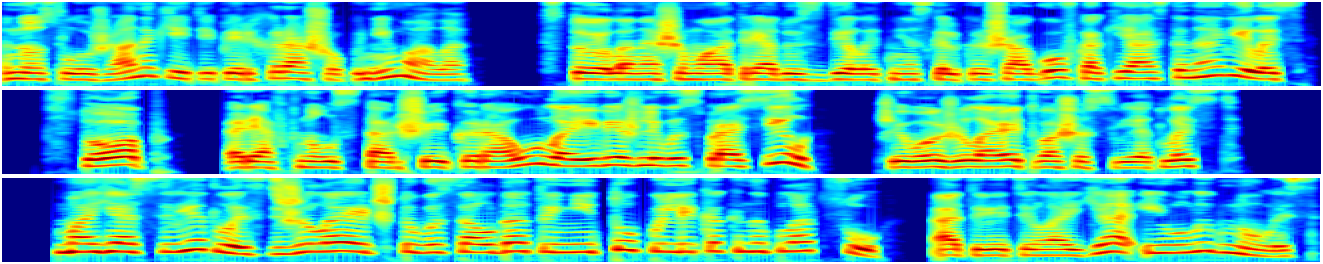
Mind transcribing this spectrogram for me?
Но служанок я теперь хорошо понимала. Стоило нашему отряду сделать несколько шагов, как я остановилась. «Стоп!» рявкнул старший караула и вежливо спросил, «Чего желает ваша светлость?» «Моя светлость желает, чтобы солдаты не топали, как на плацу», ответила я и улыбнулась.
